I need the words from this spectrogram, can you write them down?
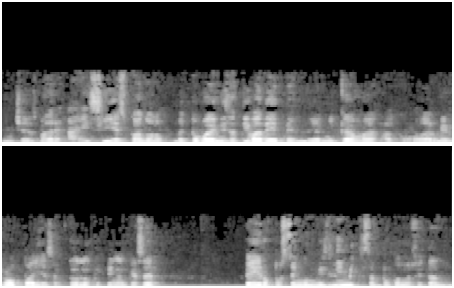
pinche desmadre, ahí sí es cuando me tomo la iniciativa de tender mi cama, acomodar mi ropa y hacer todo lo que tengan que hacer. Pero pues tengo mis límites, tampoco no soy tan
